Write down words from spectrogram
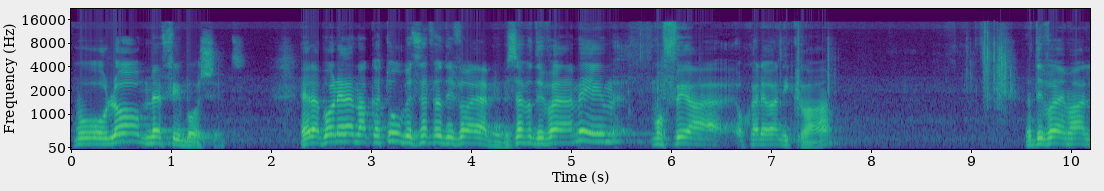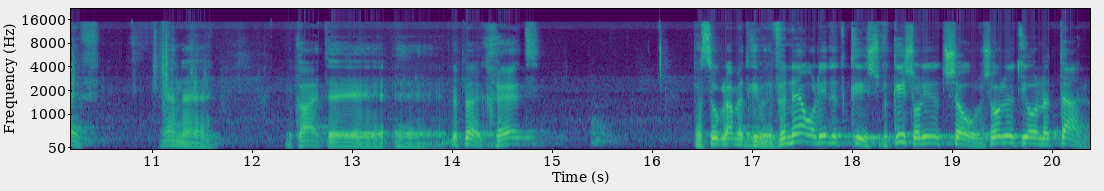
הוא לא מפיבושת, אלא בואו נראה מה כתוב בספר דברי הימים. בספר דברי הימים מופיע, הוא כנראה נקרא, בדברי הימים א', כן, אה, נקרא את, אה, בפרק ח', פסוק ל"ג, ונר הוליד את קיש, וקיש הוליד את שאול, ושאול הוליד את יונתן,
